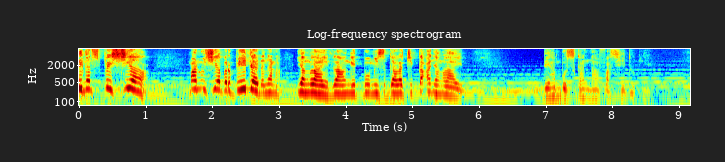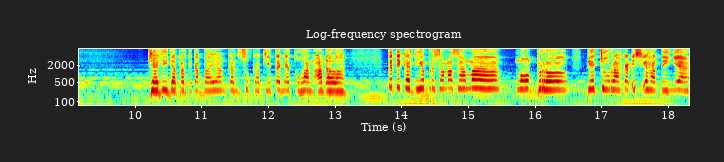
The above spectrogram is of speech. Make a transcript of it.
dengan spesial. Manusia berbeda dengan yang lain, langit, bumi, segala ciptaan yang lain dihembuskan nafas hidupnya. Jadi dapat kita bayangkan sukacitanya Tuhan adalah ketika dia bersama-sama ngobrol, dia curahkan isi hatinya,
